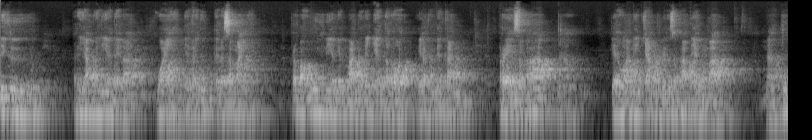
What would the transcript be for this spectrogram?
นี่คือระยะเวลาแต่ละวัยแต่ละยุคแต่ละสมัย ระบำมวยกันอย่วียงบานในแนวตลอดเวียดนาเป็นการแปรสภาพ แกว่าอนิจจังเป็นสภาพแดงบานนะทุก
